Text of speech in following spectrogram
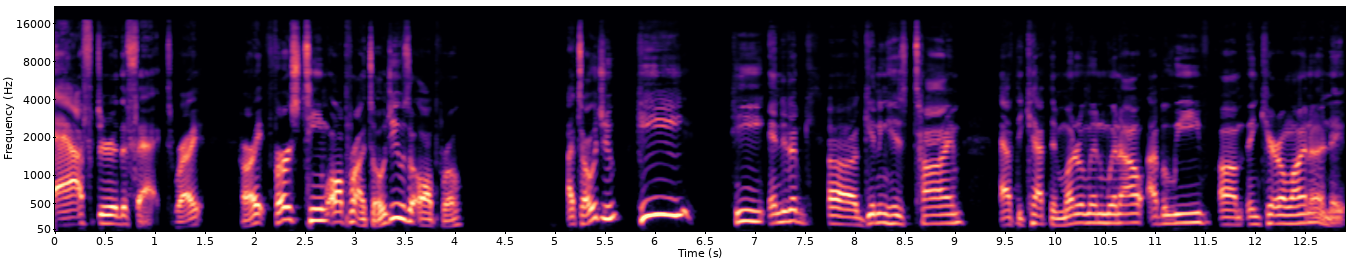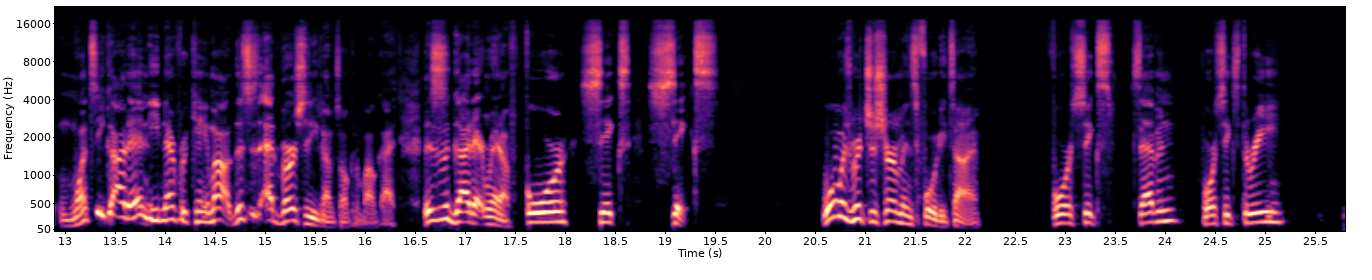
after the fact, right? All right. First team all pro. I told you he was an all pro. I told you. He he ended up uh, getting his time after Captain Munnerlyn went out, I believe, um, in Carolina. And they, once he got in, he never came out. This is adversity that I'm talking about, guys. This is a guy that ran a four six six. What was Richard Sherman's 40 time? 467, 463?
